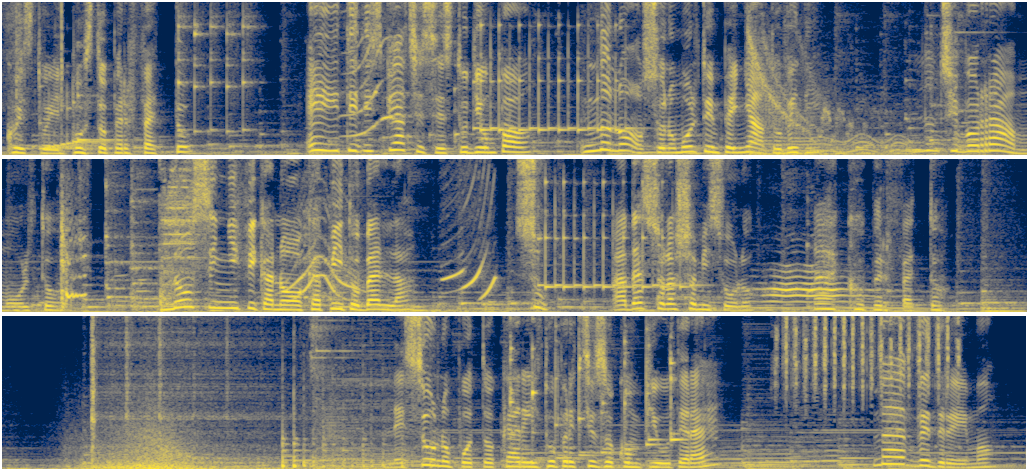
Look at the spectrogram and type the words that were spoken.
Questo è il posto perfetto. Ehi, ti dispiace se studio un po'? No, no, sono molto impegnato, vedi? Non ci vorrà molto. No significa no, capito, bella? Su, adesso lasciami solo. Ecco, perfetto. Nessuno può toccare il tuo prezioso computer, eh? Beh, vedremo.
